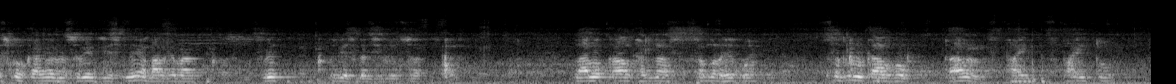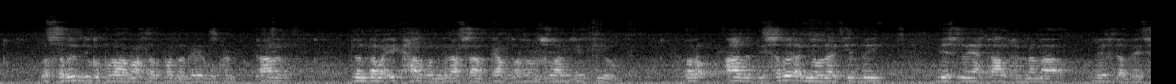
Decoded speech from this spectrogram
यसको कार्यान्वयनसँगै देश नयाँ मार्गमा समेत प्रवेश गरिसकेको छ। लामो कालखण्डसम्म रहेको सङ्कलन कालको कारण स्थायी स्थायित्व र समृद्धिको प्रभावमा असर पर्न गएको कारण जनतामा एक खालको निराशा व्याप्त स्वाभाविक थियो तर आज ती सबै अन्यहरूलाई चिन्दै देश नयाँ कालखण्डमा प्रवेश गर्दैछ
